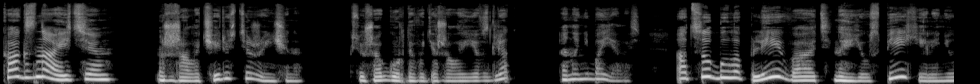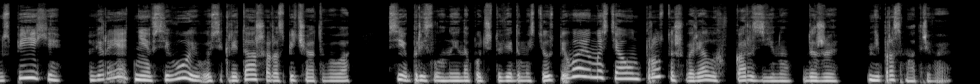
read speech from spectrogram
«Как знаете», — сжала челюсти женщина. Ксюша гордо выдержала ее взгляд. Она не боялась. Отцу было плевать на ее успехи или неуспехи. Вероятнее всего, его секретарша распечатывала все присланные на почту ведомости успеваемости, а он просто швырял их в корзину, даже не просматривая.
